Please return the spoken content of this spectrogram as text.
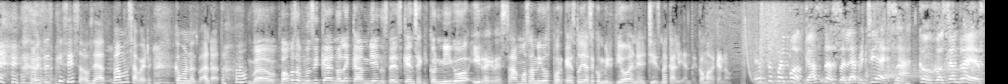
pues es que es eso, o sea, vamos a ver cómo nos va al rato. vamos a música, no le cambien, ustedes quédense aquí conmigo y regresamos amigos porque esto ya se convirtió en el chisme caliente, ¿cómo de que no? Este fue el podcast de Celebrity Exa con José Andrés.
